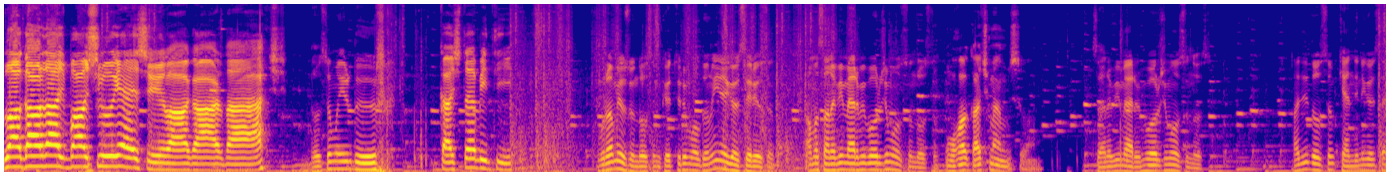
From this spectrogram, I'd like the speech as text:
La kardeş başı yesi la kardeş. Dostum hayırdır? Kaçta biti? Vuramıyorsun dostum. Kötürüm olduğunu yine gösteriyorsun. Ama sana bir mermi borcum olsun dostum. Oha kaç mermisi var? Sana bir mermi borcum olsun dostum. Hadi dostum kendini göster.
